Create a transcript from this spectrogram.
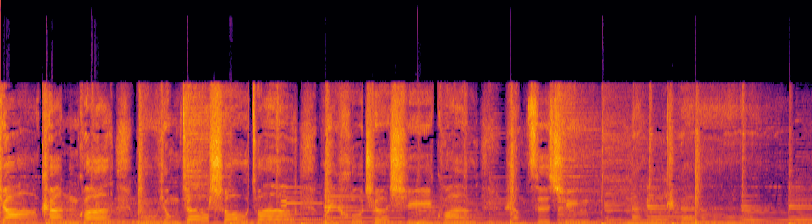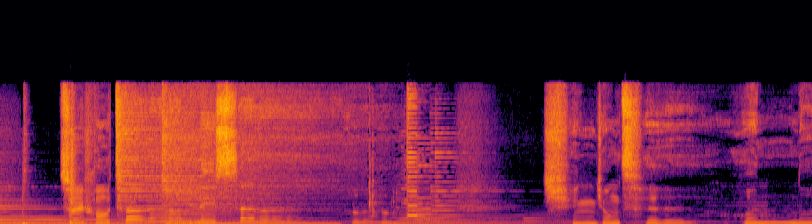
加看管，无用的手段，维护着习惯，让自己难堪。最后的离散，请用词温暖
